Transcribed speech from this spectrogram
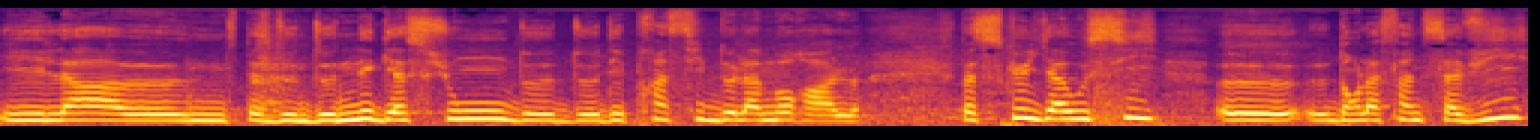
Il a une espèce de, négation des principes de la morale. Parce qu'il y a aussi, dans la fin de sa vie,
